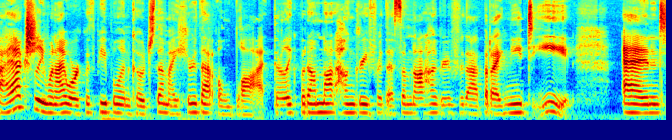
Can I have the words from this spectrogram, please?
I actually, when I work with people and coach them, I hear that a lot. They're like, but I'm not hungry for this, I'm not hungry for that, but I need to eat. And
